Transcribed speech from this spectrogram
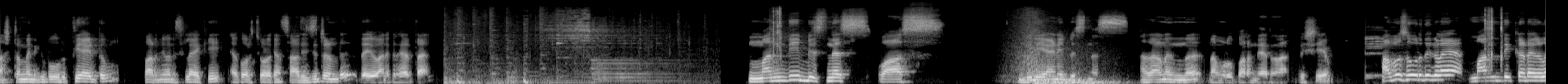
നഷ്ടം എനിക്ക് പൂർത്തിയായിട്ടും പറഞ്ഞു മനസ്സിലാക്കി കുറച്ച് കൊടുക്കാൻ സാധിച്ചിട്ടുണ്ട് ദൈവാനുഗ്രഹത്താൽ. മന്തി ബിസിനസ് വാസ് ബിരിയാണി ബിസിനസ് അതാണ് ഇന്ന് നമ്മൾ പറഞ്ഞിരുന്ന വിഷയം. അപ്പോൾ സുഹൃത്തുക്കളെ മന്തിക്കടകൾ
